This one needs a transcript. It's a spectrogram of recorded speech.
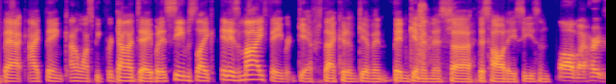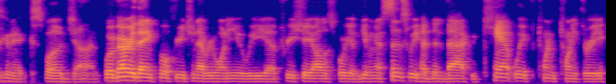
back, I think, I don't want to speak for Dante, but it seems like it is my favorite gift that I could have given been given this uh this holiday season. Oh, my heart is going to explode, John. We're very thankful for each and every one of you. We appreciate all the support you have given us since we have been back. We can't wait for 2023.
